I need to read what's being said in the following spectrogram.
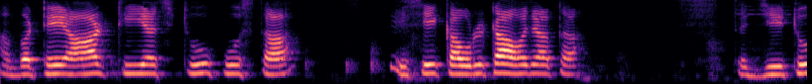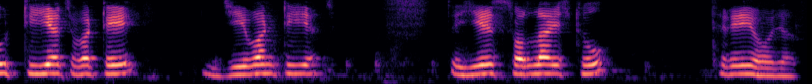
बटे आर टी एच टू पूछता इसी का उल्टा हो जाता तो जी टू टी एच बटे जी वन टी एच तो ये सोलह इस टू थ्री हो जाता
